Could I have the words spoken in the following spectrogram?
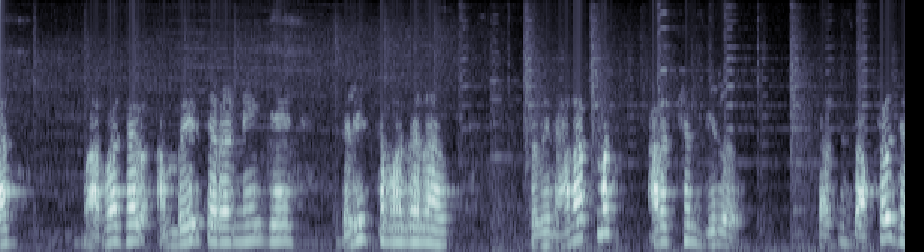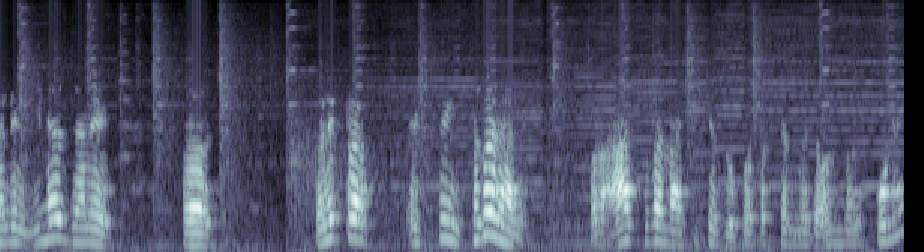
आज बाबासाहेब आंबेडकरांनी जे दलित समाजाला संविधानात्मक आरक्षण दिलं त्याचे डॉक्टर झाले इंजिनियर झाले कलेक्टर एस पी सगळं झाले. पण आज सुद्धा नाशिकच्या झोपडपट्ट्यांमध्ये जाऊन बघ कोण आहे?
